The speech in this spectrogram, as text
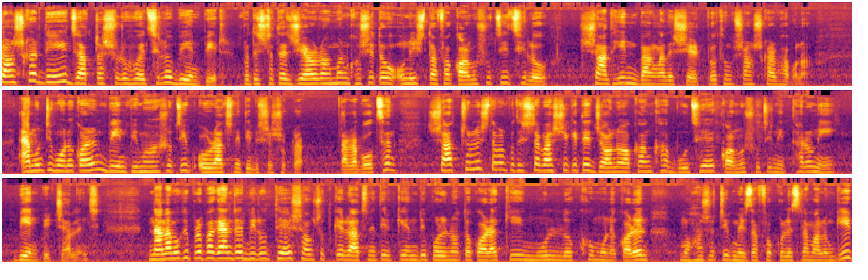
সংস্কার দিয়েই যাত্রা শুরু হয়েছিল বিএনপির। প্রতিষ্ঠাতা জিয়াউর রহমান ঘোষিত উনিশ দফা কর্মসূচি ছিল স্বাধীন বাংলাদেশের প্রথম সংস্কার ভাবনা। এমনটি মনে করেন বিএনপি মহাসচিব ও রাজনীতি বিশ্লেষকরা। তারা বলছেন, সাতচল্লিশতম প্রতিষ্ঠাবার্ষিকীতে জন আকাঙ্ক্ষা বুঝে কর্মসূচি নির্ধারণই বিএনপির চ্যালেঞ্জ। নানামুখী প্রোপাগ্যান্ডার বিরুদ্ধে সংসদকে রাজনীতির কেন্দ্রে পরিণত করা কি মূল লক্ষ্য মনে করেন মহাসচিব মির্জা ফখরুল ইসলাম আলমগীর?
